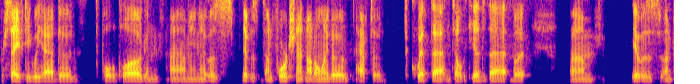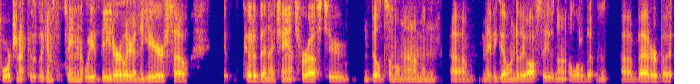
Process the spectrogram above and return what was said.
for safety, we had to, to pull the plug. And uh, I mean, it was it was unfortunate not only to have to to quit that and tell the kids that, but um, it was unfortunate because it was against the team that we had beat earlier in the year. So it could have been a chance for us to build some momentum and um, maybe go into the offseason a, a little bit uh, better. But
